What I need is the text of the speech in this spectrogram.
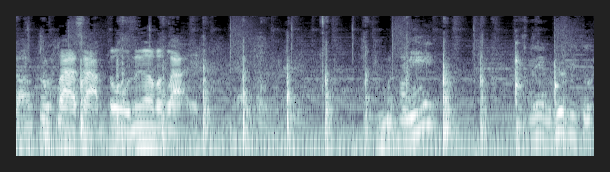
สามตัวปลาสามตัวเนื้อบักหลาย มันเท่านี้นี่มันคือที่สุด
